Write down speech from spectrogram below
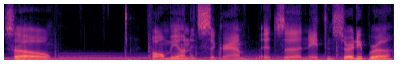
So follow me on Instagram. It's uh, Nathan Sturdy Bruh.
